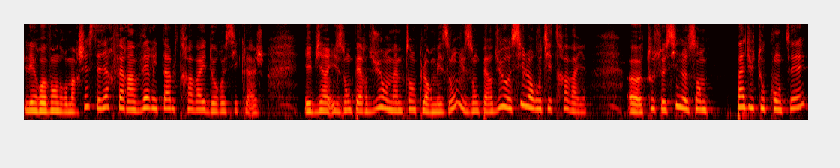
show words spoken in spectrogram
les revendre au marché, c'est-à-dire faire un véritable travail de recyclage. Eh bien, ils ont perdu en même temps que leur maison, ils ont perdu aussi leur outil de travail. Euh, tout ceci ne semble pas du tout compter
